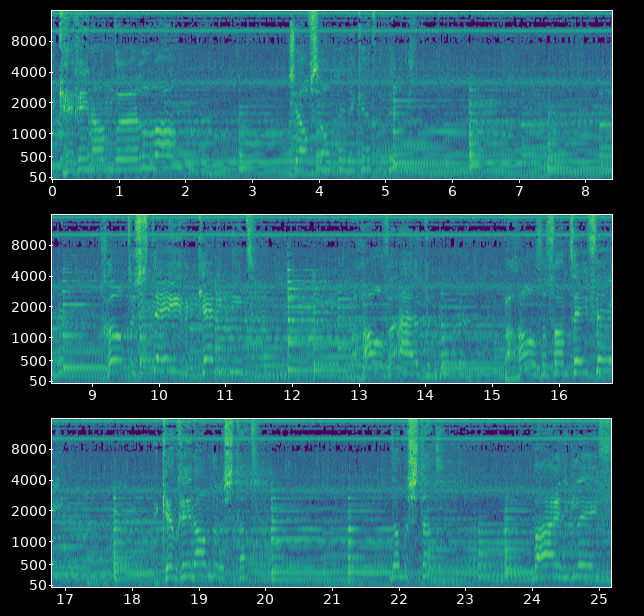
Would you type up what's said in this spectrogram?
Ik ken geen andere land. Zelfs al ben ik er geweest. Grote steden ken ik niet. Behalve uit de boeken. Behalve van tv. Ik ken geen andere stad dan de stad waarin ik leef.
